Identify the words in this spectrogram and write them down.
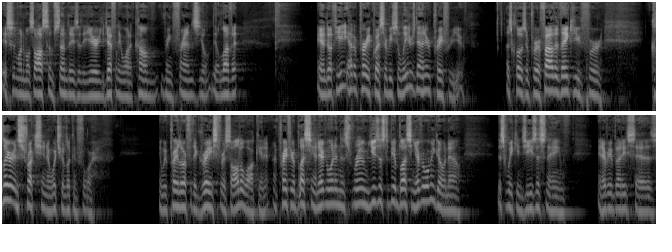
It's one of the most awesome Sundays of the year. You definitely want to come, bring friends. You'll, they'll love it. And if you have a prayer request, there'll be some leaders down here pray for you. Let's close in prayer. Father, thank you for clear instruction in what you're looking for. And we pray, Lord, for the grace for us all to walk in it. I pray for your blessing on everyone in this room. Use us to be a blessing everywhere we go now, this week, in Jesus' name. And everybody says,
